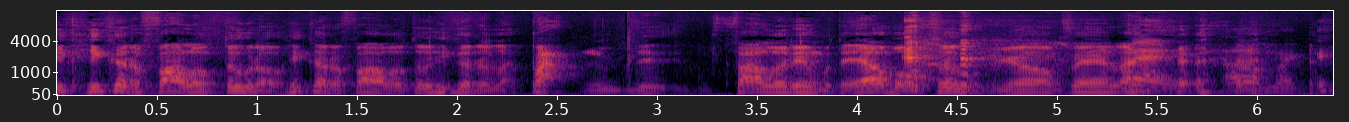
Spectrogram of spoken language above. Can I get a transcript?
He, he could have followed through though. He could have followed through. He could have like pop, followed in with the elbow too. You know what I'm saying? Like, Babe, oh my god.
